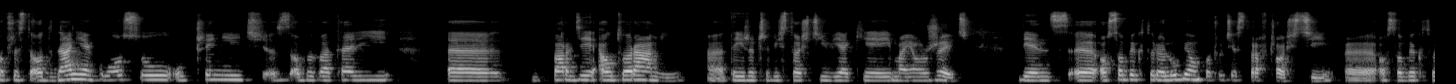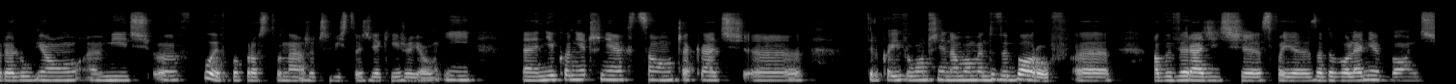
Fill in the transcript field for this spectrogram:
poprzez to oddanie głosu uczynić z obywateli e, bardziej autorami e, tej rzeczywistości, w jakiej mają żyć. Więc e, osoby, które lubią poczucie sprawczości, osoby, które lubią mieć wpływ po prostu na rzeczywistość, w jakiej żyją i niekoniecznie chcą czekać tylko i wyłącznie na moment wyborów, e, aby wyrazić swoje zadowolenie bądź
